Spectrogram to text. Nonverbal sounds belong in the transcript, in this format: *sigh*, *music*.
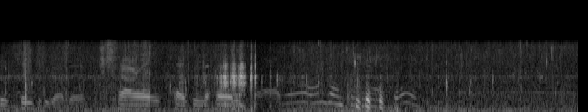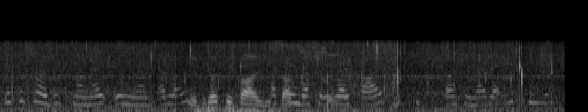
you'll see to be out there. Carol taking the herd of. Yeah, I'm going to the out there. *laughs* This is where I did my night in um, Adelaide. Yeah, if you go too far, you I start I came back, at low tide.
